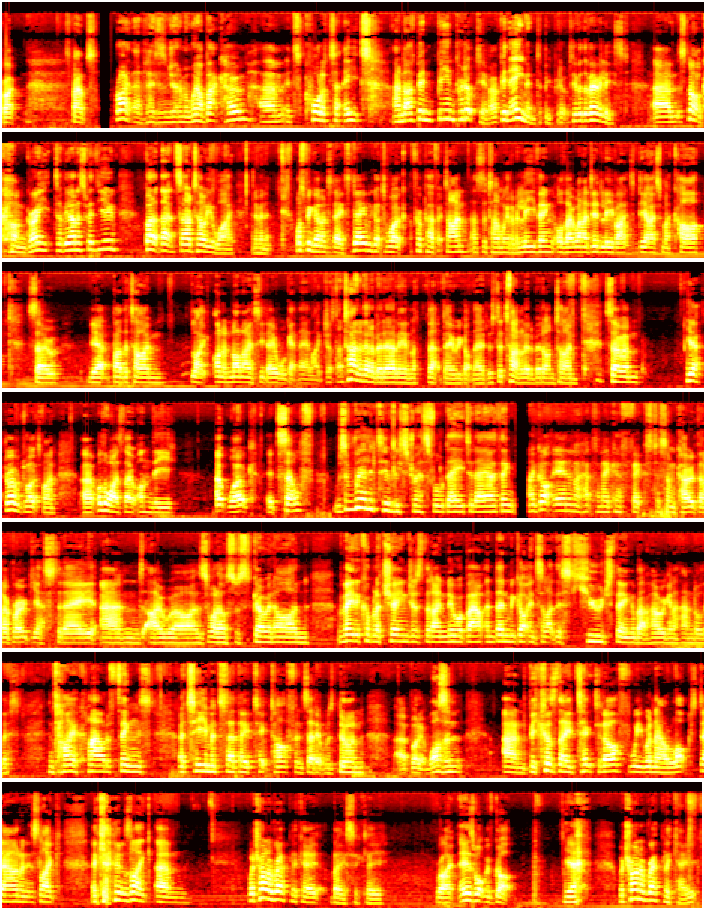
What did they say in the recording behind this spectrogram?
Right, let's bounce. Right then, ladies and gentlemen, we are back home. Um, it's quarter to eight, and I've been being productive. I've been aiming to be productive at the very least. Um, it's not gone great, to be honest with you. But that's I'll tell you why in a minute. What's been going on today? Today we got to work for a perfect time. That's the time we're going to be leaving. Although when I did leave, I had to de-ice my car. So yeah, by the time like on a non-icy day, we'll get there like just a tiny little bit early. And that day we got there just a tiny little bit on time. So um, yeah, driving to work's fine. Uh, otherwise though, on the at work itself, it was a relatively stressful day today. I think. I got in and I had to make a fix to some code that I broke yesterday, and I was what else was going on? Made a couple of changes that I knew about, and then we got into like this huge thing about how we're going to handle this entire cloud of things. A team had said they ticked off and said it was done, uh, but it wasn't. And because they ticked it off, we were now locked down, and it's like, again, it was like um, we're trying to replicate basically. Right, here's what we've got. Yeah we're trying to replicate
